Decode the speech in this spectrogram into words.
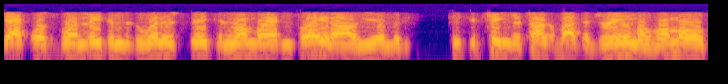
Dak was one leading to the winning streak and Romo hadn't played all year, but he continued to talk about the dream of Romo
